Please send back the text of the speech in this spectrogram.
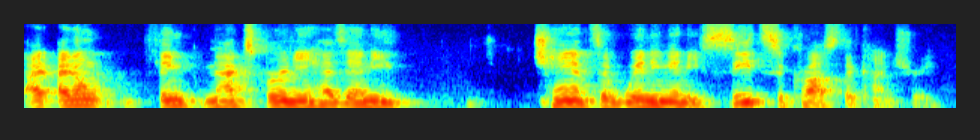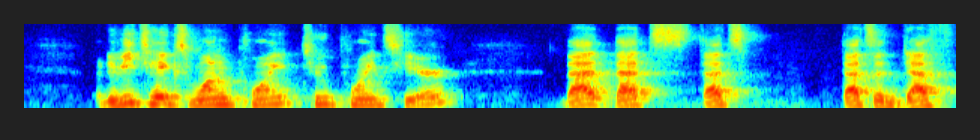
I, I don't think Max Bernier has any chance of winning any seats across the country. But if he takes one point, two points here, that that's that's that's a death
